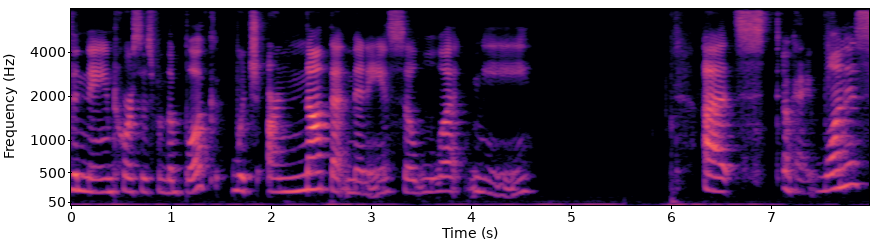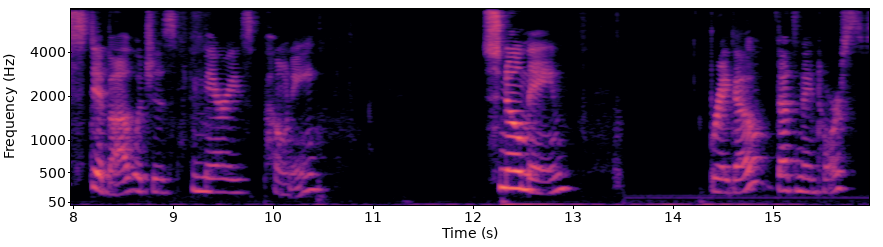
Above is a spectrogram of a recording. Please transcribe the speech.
the named horses from the book, which are not that many. So let me. Uh, st- okay, one is Stybba, which is Merry's pony. Snowmane. Brego, that's a named horse.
